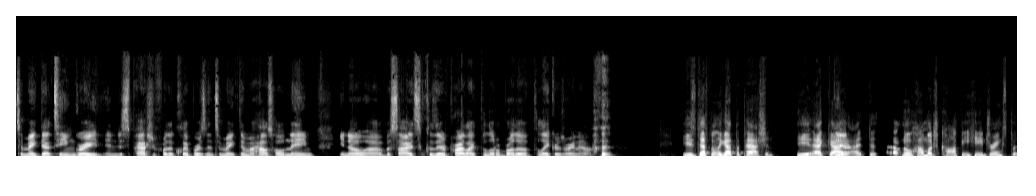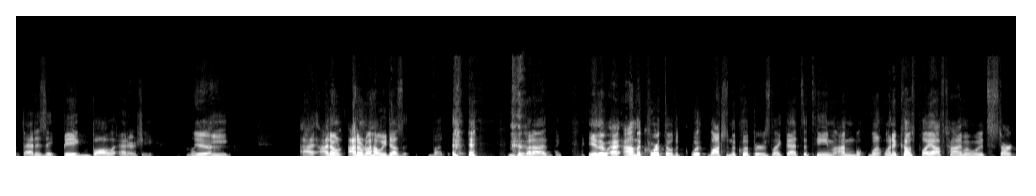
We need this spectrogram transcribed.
to make that team great and just passion for the Clippers and to make them a household name, you know, uh besides because they're probably like the little brother of the Lakers right now. he's definitely got the passion. He that guy, Yeah. I, I don't know how much coffee he drinks, but that is a big ball of energy. Like, yeah. he, I, I don't I don't know how he does it, but but uh, either uh, on the court though, the watching the Clippers, like that's a team. I'm when when it comes playoff time and we start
